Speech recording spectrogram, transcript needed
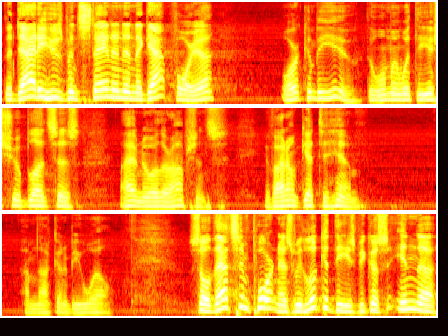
the daddy who's been standing in the gap for you, or it can be you. The woman with the issue of blood says, I have no other options. If I don't get to him, I'm not going to be well. So that's important as we look at these because in the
